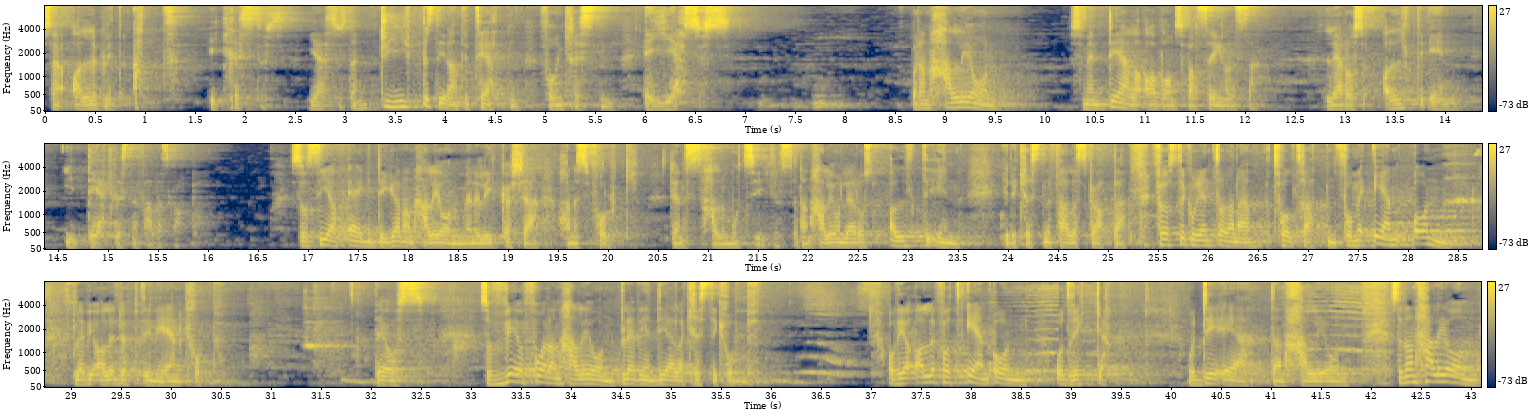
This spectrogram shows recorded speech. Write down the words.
så er alle blitt ett i Kristus. Jesus. Den dypeste identiteten for en kristen er Jesus. Og Den hellige ånd, som er en del av Abrahams velsignelse, leder oss alltid inn i det kristne fellesskapet. Så å si at jeg digger Den hellige ånd, men jeg liker ikke hans folk, det er en selvmotsigelse. Den hellige ånd leder oss alltid inn i det kristne fellesskapet. Første Korinterne 12-13. For med én ånd ble vi alle døpt inn i én kropp det er oss. Så ved å få Den hellige ånd ble vi en del av Kristi kropp. Og vi har alle fått én ånd å drikke, og det er Den hellige ånd. Så Den hellige ånd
